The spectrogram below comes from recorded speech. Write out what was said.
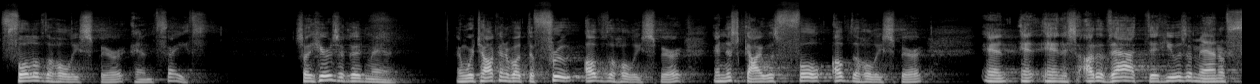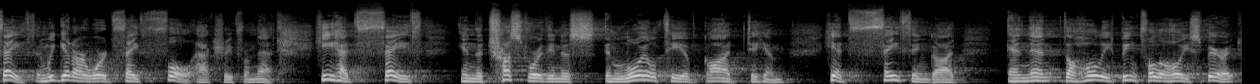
full of the Holy Spirit and faith. So here's a good man. And we're talking about the fruit of the Holy Spirit. And this guy was full of the Holy Spirit. And, and, and it's out of that that he was a man of faith. And we get our word faithful actually from that. He had faith in the trustworthiness and loyalty of God to him. He had faith in God. And then the Holy, being full of the Holy Spirit,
